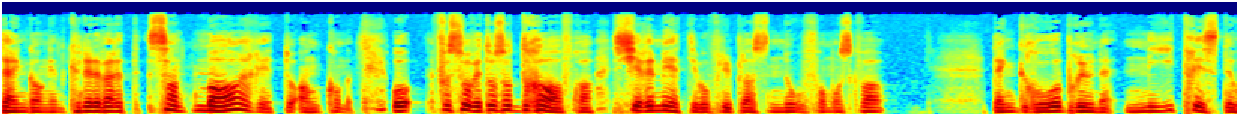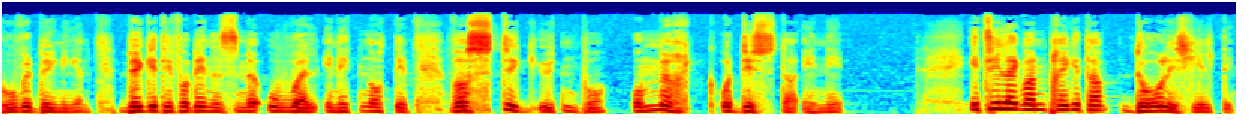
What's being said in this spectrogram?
Den gangen kunne det være et sant mareritt å ankomme, og for så vidt også dra fra Sjeremetjevo-flyplassen nord for Moskva. Den gråbrune, nitriste hovedbygningen, bygget i forbindelse med OL i 1980, var stygg utenpå og mørk og dyster inni. I tillegg var den preget av dårlig skilting,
